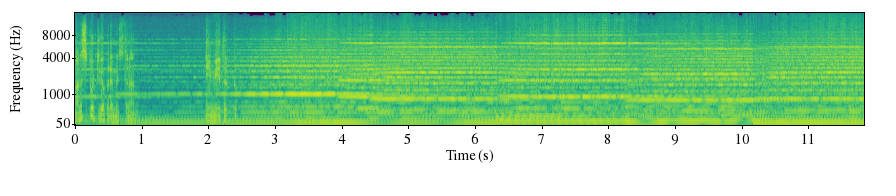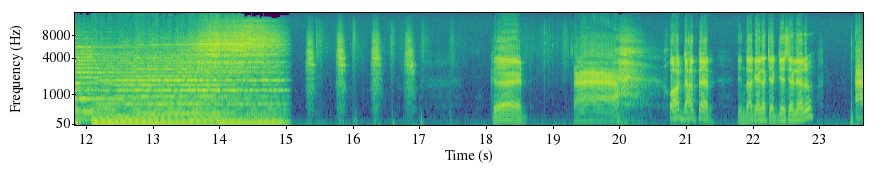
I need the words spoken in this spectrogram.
మనస్ఫూర్తిగా ప్రేమిస్తున్నాను. నీ మీదొట్టు గుడ్ ఓ డాక్టర్ ఇందాకేగా చెక్ చేసి వెళ్ళారు ఆ,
